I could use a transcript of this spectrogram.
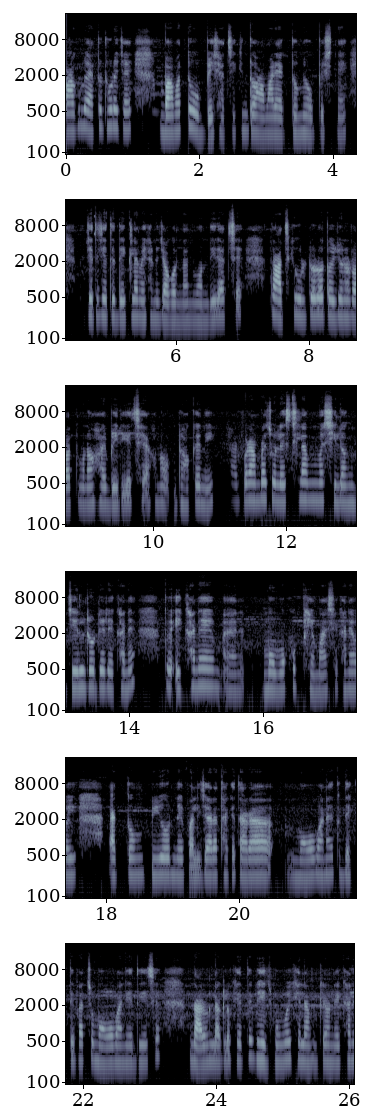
পাগুলো এত ধরে যায়, বাবার তো অভ্যেস আছে, কিন্তু আমার একদমই অভ্যেস নেই। তো যেতে যেতে দেখলাম এখানে জগন্নাথ মন্দির আছে, তো আজকে উল্টো রথ, ওই জন্য রথ মনে হয় বেরিয়েছে এখনও ঢকেনি। তারপরে আমরা চলে এসেছিলাম শিলং জেল রোডের এখানে, তো এখানে মোমো খুব ফেমাস এখানে ওই একদম পিওর নেপালি যারা থাকে তারা মোমো বানায়। তো দেখতে পাচ্ছ মোমো বানিয়ে দিয়েছে। দারুণ লাগল খেতে। ভেজ মোমোই খেলাম, কারণ এখানে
